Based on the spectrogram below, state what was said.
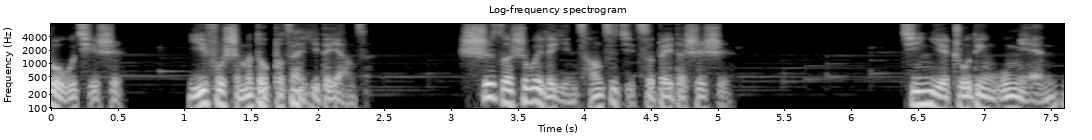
若无其事，一副什么都不在意的样子，实则是为了隐藏自己自卑的事实。今夜注定无眠，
